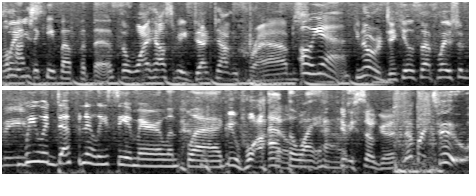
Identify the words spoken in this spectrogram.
we'll have to keep up with this. the White House would be decked out in crabs. Oh, yeah. You know how ridiculous that place would be? we would definitely see a Maryland flag be wild. at the White House. It'd be so good. Number two.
